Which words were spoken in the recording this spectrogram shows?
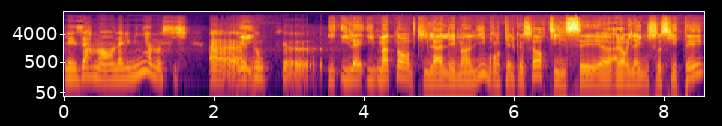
les armes en en aluminium aussi. Euh, oui. Donc, euh, il, est maintenant qu'il a les mains libres en quelque sorte, il sait. Euh, alors, il a une société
